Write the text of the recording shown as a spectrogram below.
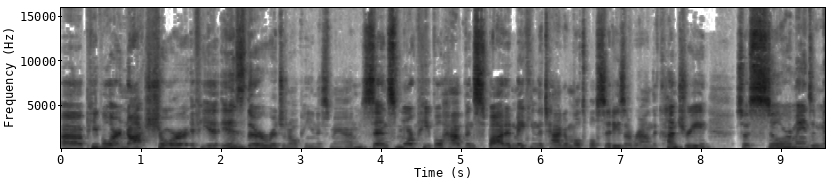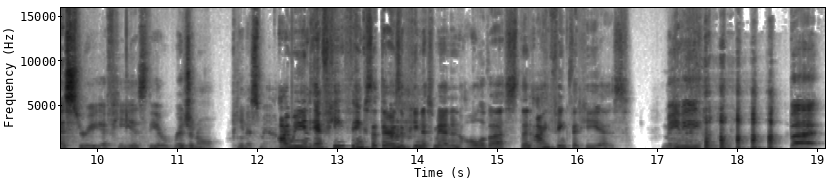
Uh, people are not sure if he is the original penis man, since more people have been spotted making the tag in multiple cities around the country. So it still remains a mystery if he is the original penis man. I mean, if he thinks that there is a penis man in all of us, then I think that he is. Maybe. but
